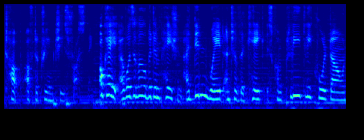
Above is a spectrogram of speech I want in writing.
top of the cream cheese frosting. Okay, I was a little bit impatient. I didn't wait until the cake is completely cooled down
